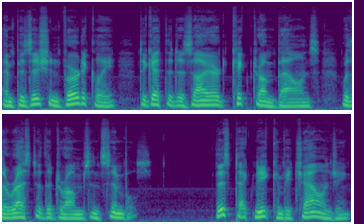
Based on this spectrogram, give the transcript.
and positioned vertically to get the desired kick drum balance with the rest of the drums and cymbals. This technique can be challenging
